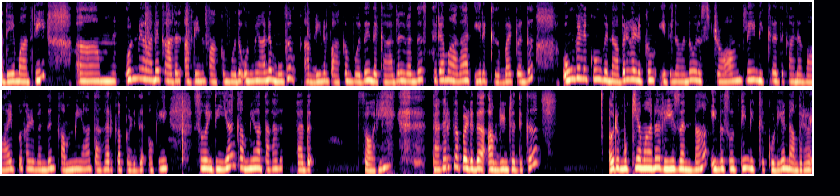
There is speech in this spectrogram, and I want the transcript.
அதே மாதிரி உண்மையான உண்மையான காதல் அப்படின்னு பார்க்கும்போது, உண்மையான முகம் அப்படின்னு பார்க்கும்போது இந்த காதல் வந்து ஸ்திரமாக தான் இருக்குது பட் வந்து உங்களுக்கும் உங்கள் நபர்களுக்கும் இதில் வந்து ஒரு ஸ்ட்ராங்லி நிற்கிறதுக்கான வாய்ப்புகள் வந்து கம்மியாக தகர்க்கப்படுது. ஓகே. ஸோ இது ஏன் கம்மியாக தகர் தது சாரி தகர்க்கப்படுது அப்படின்றதுக்கு ஒரு முக்கியமான ரீசன் தான் இதை சுற்றி நிற்கக்கூடிய நபர்கள்.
